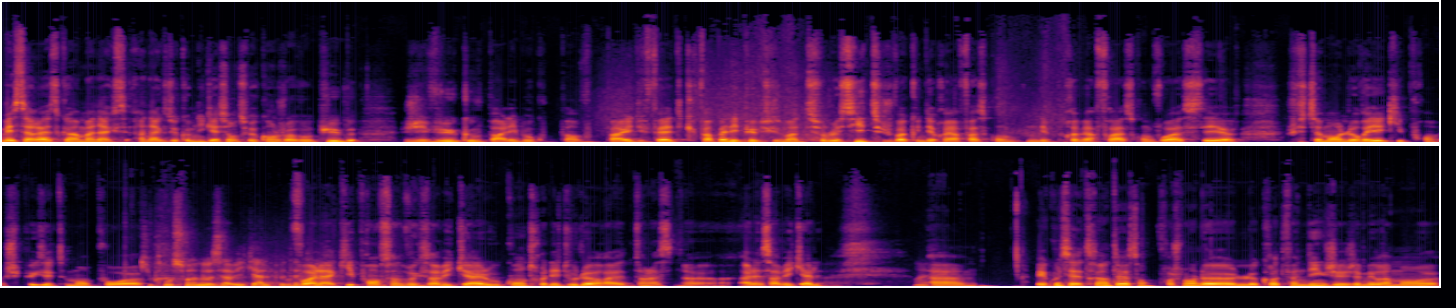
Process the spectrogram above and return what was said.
Mais ça reste quand même un axe, un axe de communication, parce que quand je vois vos pubs, j'ai vu que vous parlez beaucoup, vous parlez du fait que, enfin pas des pubs, excuse-moi, sur le site, je vois qu'une des premières phrases qu'on, des premières phrases qu'on voit, c'est euh, justement l'oreiller qui prend, je sais plus exactement pour. Euh, qui prend soin de vos cervicales, peut-être. Voilà, qui prend soin de vos cervicales ou contre les douleurs à, dans la, euh, à la cervicale. mais écoute, c'est très intéressant. Franchement, le, le crowdfunding, j'ai jamais vraiment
